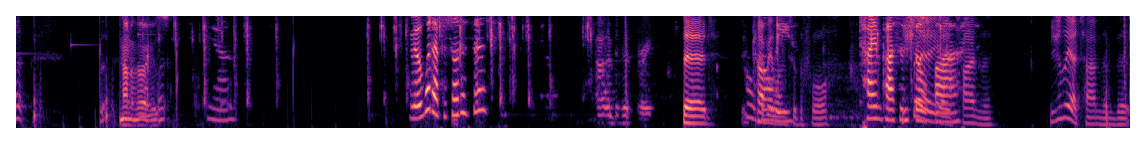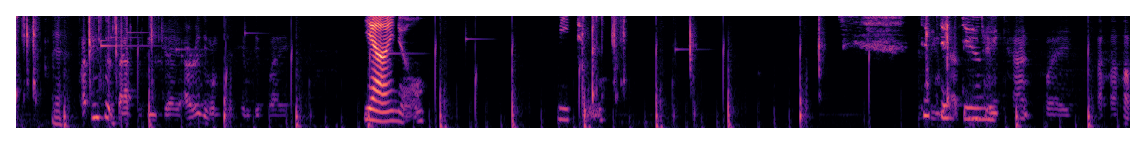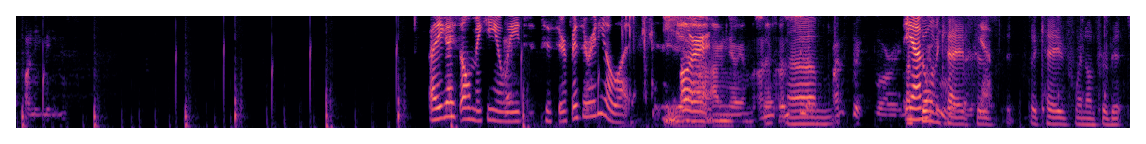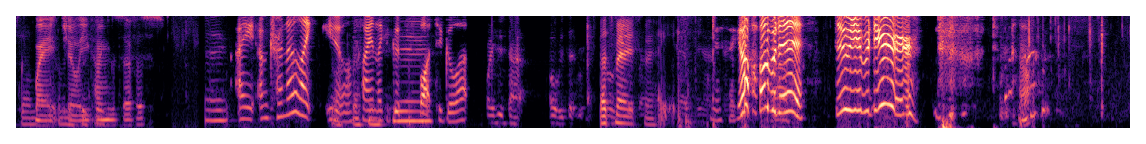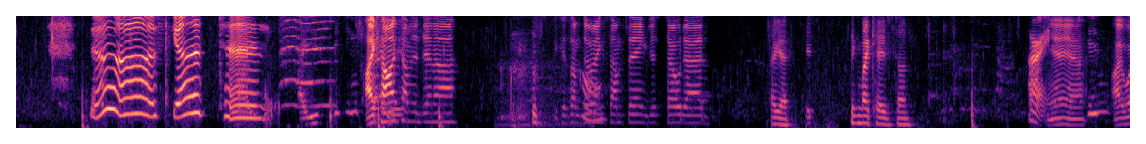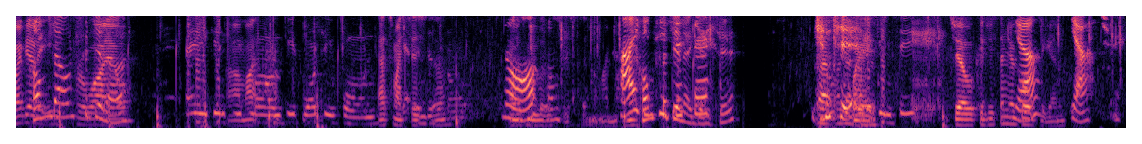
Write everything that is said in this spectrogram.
What? None of those. Yeah. Wait, what episode is this? uh, episode three. Third. It Oh, can't be long to the fourth. Time passes so Usually I, I fast. time them. Usually I time them, but yeah. I feel so bad for BJ. I really wanted him to play. Yeah, I know. Me too. Do, do, do. BJ can't play. Funny memes. Are you guys all making your way to surface already or what? Yeah, Or- I'm nearly on the I'm, I'm, surface. Um, I'm still exploring. I'm Yeah, still I'm in the just- cave Yeah. because the cave went on for a bit. So I'm Wait, coming Jill, are you quickly. coming to the surface? I I'm trying to like you know back find like a good spot to go up. Wait, who's that? Oh, is it? That's oh, me, it's it's me. Yeah, yeah. And it's like oh over there, dude over there. Huh? Oh, skeleton. Are you speaking? I can't come to dinner because I'm Aw. doing something. Just tell Dad. Okay. I think my cave's done. All right. Yeah, yeah. I won't be able to Come eat down for for a while. dinner. Hey, Ginty's Oh, my- he's watching porn. That's my Get in the sister. store. That was my No. little sister. not my mum. Hi, Come for Ginty dinner, sister. Ginty. Uh, Ginty. I got Wait. this. Ginty. Jill, could you send your Yeah? cords again? Yeah, sure.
